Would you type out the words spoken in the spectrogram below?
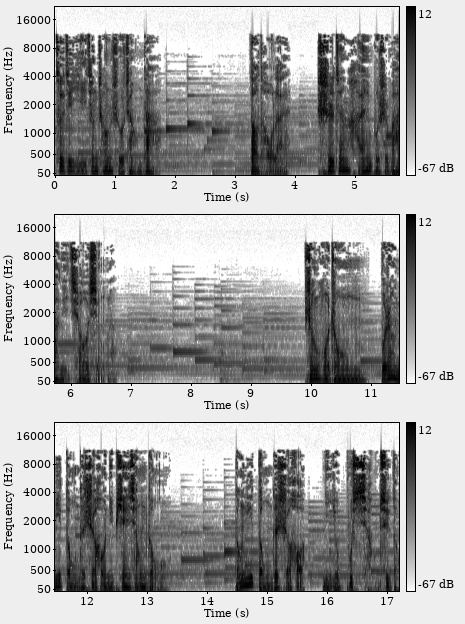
自己已经成熟长大，到头来，时间还不是把你敲醒了。生活中不让你懂的时候，你偏想懂；等你懂的时候，你又不想去懂。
